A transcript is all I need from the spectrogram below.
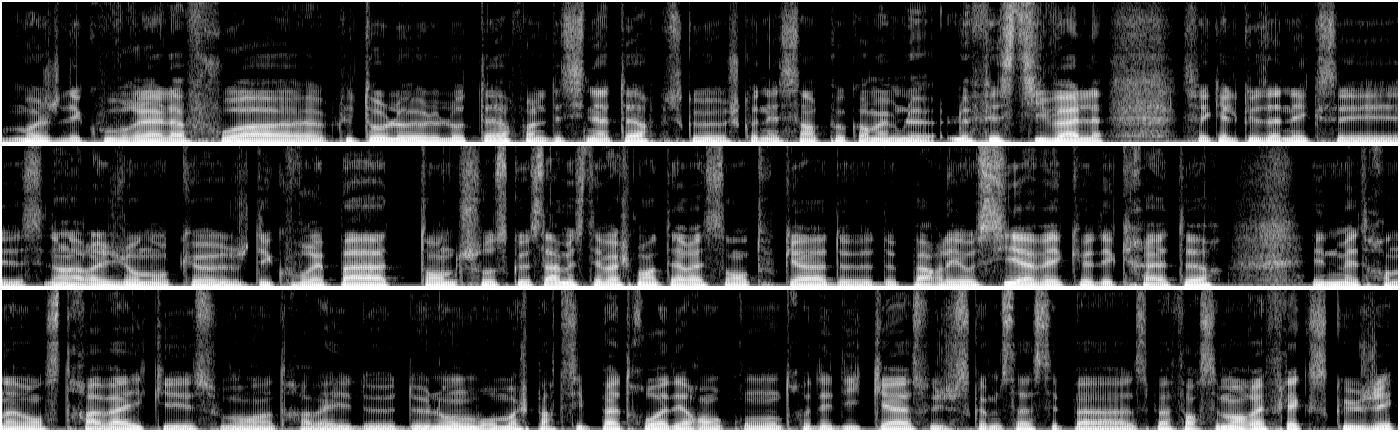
moi je découvrais à la fois euh, plutôt l'auteur, enfin le dessinateur, puisque je connaissais un peu quand même le, le festival. Ça fait quelques années que c'est dans la région, donc je découvrais pas tant de choses que ça, mais c'était vachement intéressant en tout cas de, de, parler aussi avec des créateurs et de mettre en avant ce travail qui est souvent un travail de, de l'ombre moi, je participe pas trop à des rencontres, dédicaces ou des choses comme ça. C'est pas, c'est pas forcément un réflexe que j'ai.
